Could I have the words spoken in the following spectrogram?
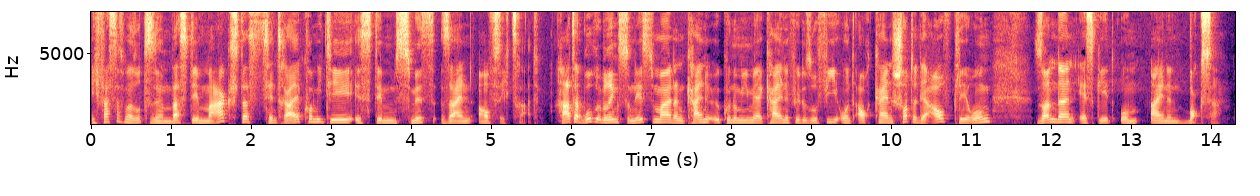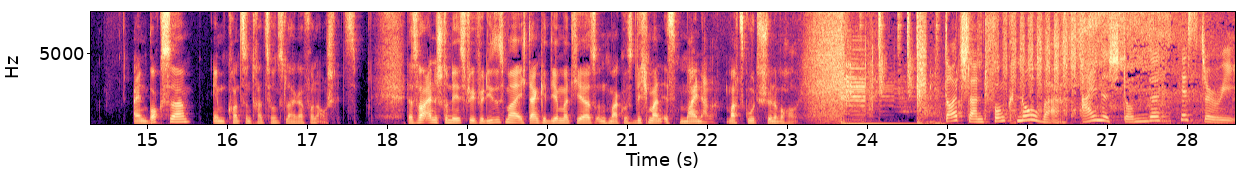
Ich fasse das mal so zusammen. Was dem Marx das Zentralkomitee ist, dem Smith sein Aufsichtsrat. Harter Bruch übrigens zum nächsten Mal, dann keine Ökonomie mehr, keine Philosophie und auch kein Schotte der Aufklärung, sondern es geht um einen Boxer. Ein Boxer im Konzentrationslager von Auschwitz. Das war eine Stunde History für dieses Mal. Ich danke dir, Matthias, und Markus Dichmann ist mein Name. Macht's gut, schöne Woche euch. Deutschlandfunk Nova. Eine Stunde History.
